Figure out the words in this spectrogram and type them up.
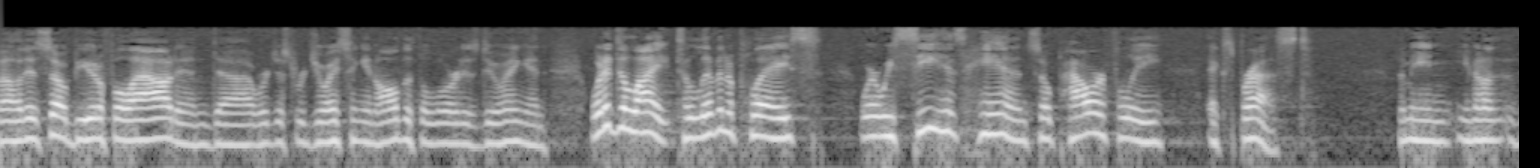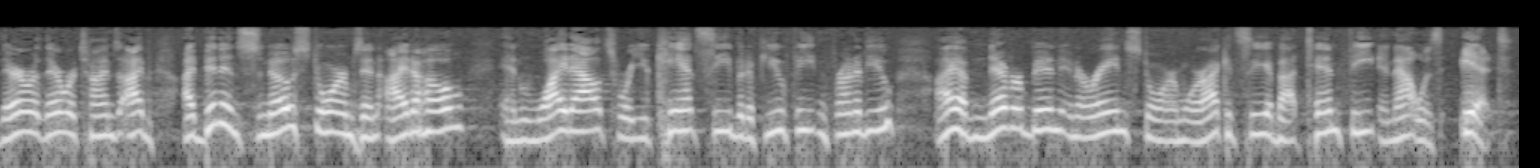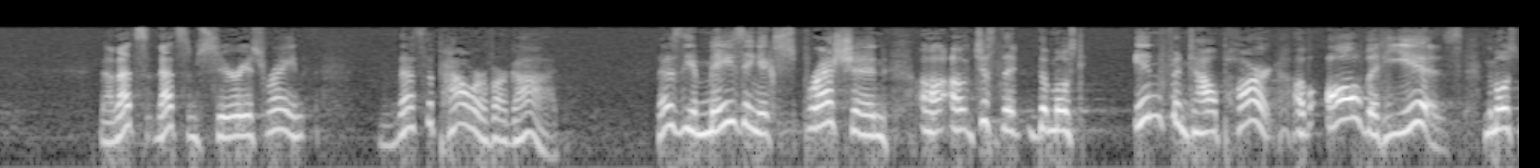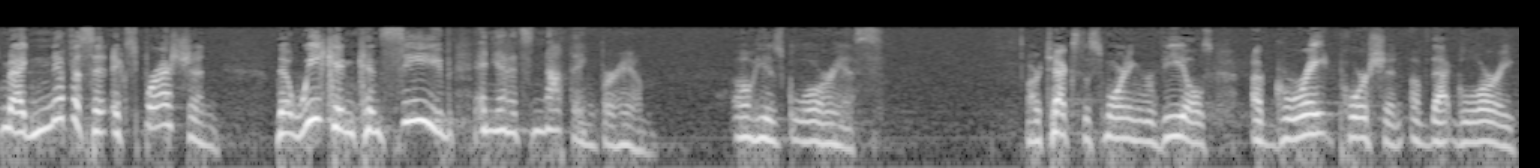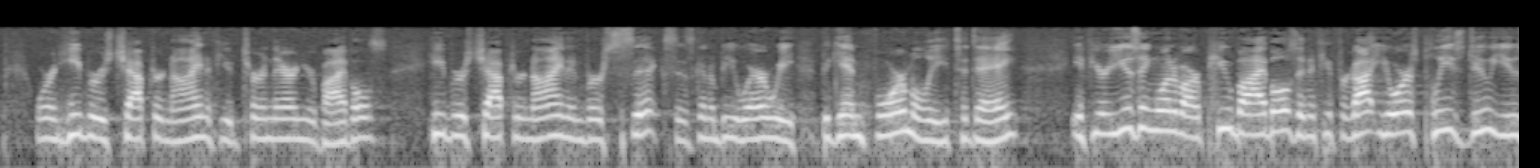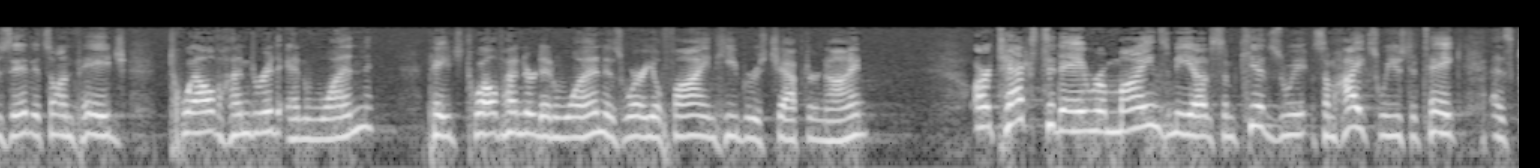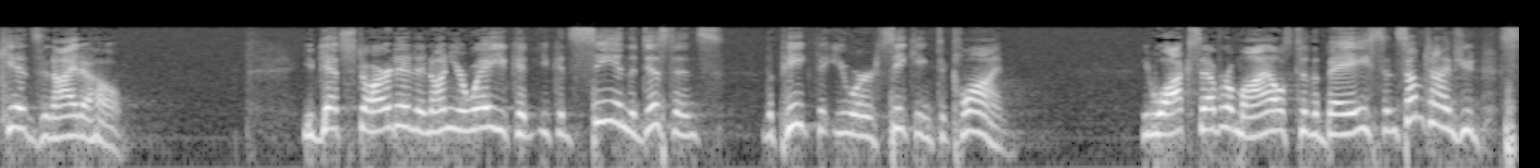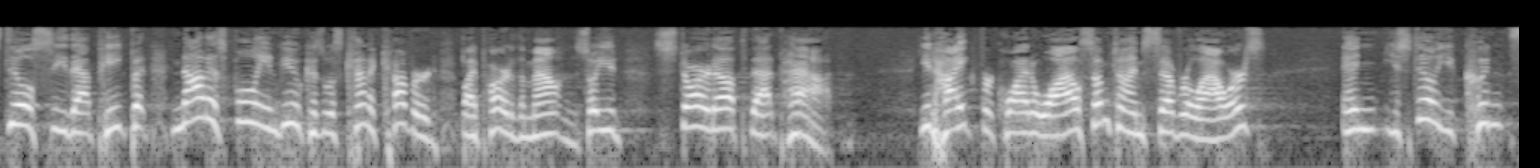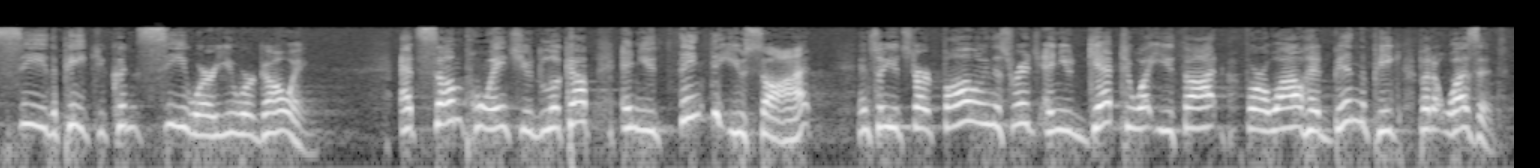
Well, it is so beautiful out, and uh, we're just rejoicing in all that the Lord is doing. And what a delight to live in a place where we see His hand so powerfully expressed. I mean, you know, there were, there were times I've, I've been in snowstorms in Idaho and whiteouts where you can't see but a few feet in front of you. I have never been in a rainstorm where I could see about 10 feet and that was it. Now, that's, that's some serious rain. That's the power of our God. That is the amazing expression uh, of just the, the most infantile part of all that He is, the most magnificent expression that we can conceive, and yet it's nothing for Him. Oh, He is glorious. Our text this morning reveals a great portion of that glory. We're in Hebrews chapter 9, if you'd turn there in your Bibles. Hebrews chapter 9 and verse 6 is going to be where we begin formally today. If you're using one of our Pew Bibles, and if you forgot yours, please do use it. It's on page 1201. Page 1201 is where you'll find Hebrews chapter 9. Our text today reminds me of some kids, we, some hikes we used to take as kids in Idaho. You'd get started, and on your way, you could, you could see in the distance the peak that you were seeking to climb. You'd walk several miles to the base, and sometimes you'd still see that peak, but not as fully in view because it was kind of covered by part of the mountain. So you'd start up that path. You'd hike for quite a while, sometimes several hours, and you still you couldn't see the peak. You couldn't see where you were going. At some points, you'd look up and you'd think that you saw it, and so you'd start following this ridge and you'd get to what you thought for a while had been the peak, but it wasn't.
